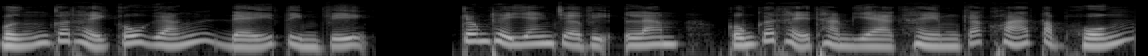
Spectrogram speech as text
vẫn có thể cố gắng để tìm việc trong thời gian chờ việc làm, cũng có thể tham gia thêm các khóa tập huấn,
